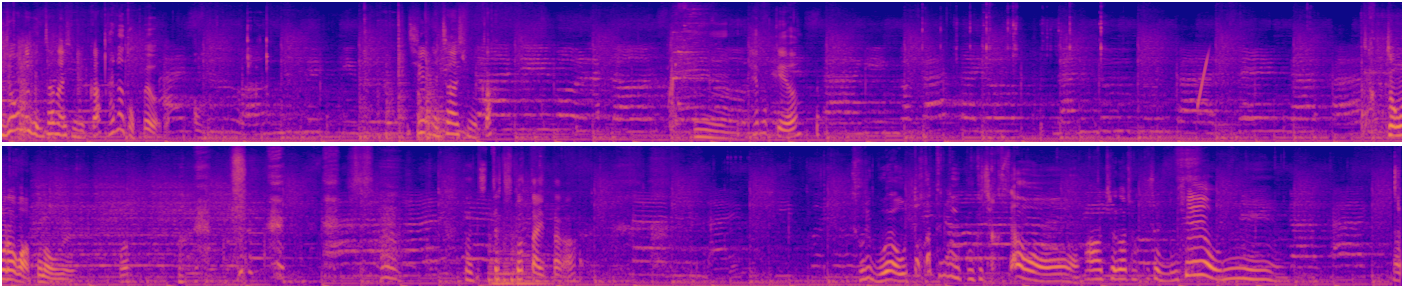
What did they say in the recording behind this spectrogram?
이 정도 괜찮으십니까? 하나 더 빼요. 지금 괜찮으십니까? 음, 해볼게요. 작정을 하고 왔구나 오늘. 너 진짜 죽었다 이따가 둘이 뭐야 옷 똑같은 거 입고 이렇게 착 싸워. 아 제가 자꾸 저 무시해요 언니 나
